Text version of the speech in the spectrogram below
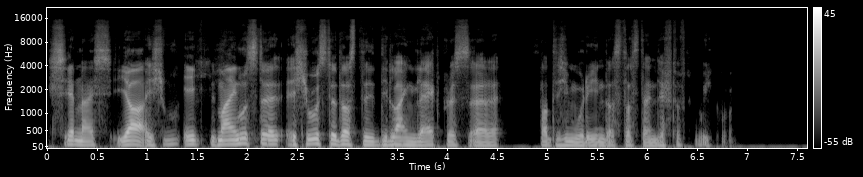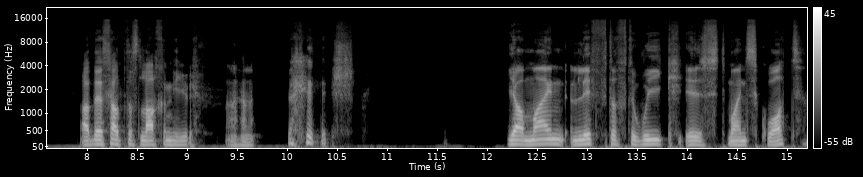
Sehr nice. Ja, Ich, ich ich, mein, wusste, ich wusste, dass die, die Lying Leg Press, äh, das hatte ich im Urin, dass das dein Lift of the Week war. Ah, deshalb das Lachen hier. Aha. ja, mein Lift of the Week ist mein Squat.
